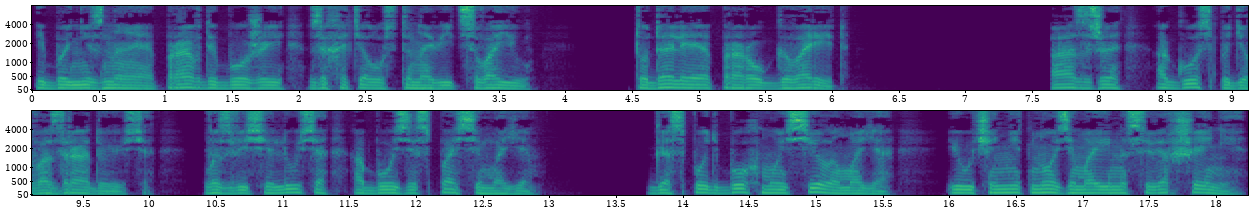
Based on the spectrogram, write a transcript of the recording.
ибо, не зная правды Божией, захотел установить свою, то далее пророк говорит «Аз же о Господе возрадуюся, возвеселюся о Бозе спаси моем. Господь Бог мой сила моя, и учинит нози мои на совершение,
